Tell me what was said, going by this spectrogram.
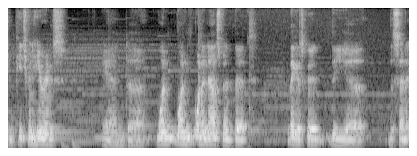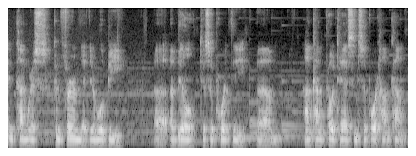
impeachment hearings, and uh, one, one, one announcement that I think is good the, uh, the Senate and Congress confirmed that there will be uh, a bill to support the um, Hong Kong protests and support Hong Kong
